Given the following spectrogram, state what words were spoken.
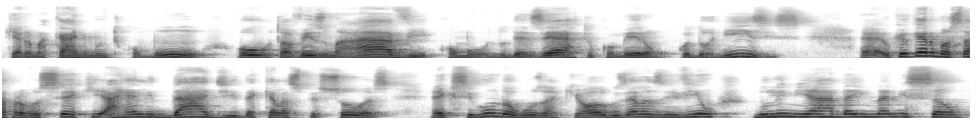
que era uma carne muito comum, ou talvez uma ave, como no deserto comeram codornizes. É, o que eu quero mostrar para você é que a realidade daquelas pessoas é que, segundo alguns arqueólogos, elas viviam no limiar da inanição.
